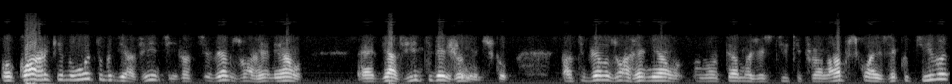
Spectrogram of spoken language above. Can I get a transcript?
Ocorre que no último dia 20, nós tivemos uma reunião, é, dia 20 de junho, desculpa, nós tivemos uma reunião no Hotel Majestic em Florianópolis com a executiva,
